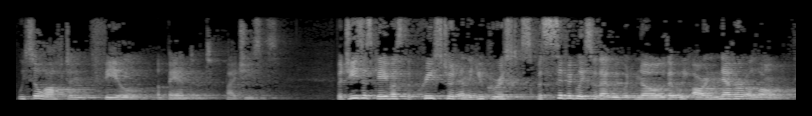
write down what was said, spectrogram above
We so often feel abandoned by Jesus. But Jesus gave us the priesthood and the Eucharist specifically so that we would know that we are never alone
